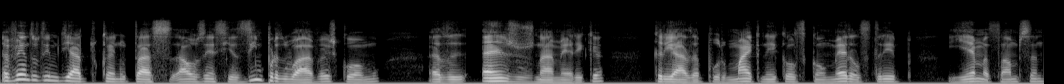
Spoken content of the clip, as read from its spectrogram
havendo de imediato quem notasse ausências imperdoáveis, como a de Anjos na América, criada por Mike Nichols com Meryl Streep e Emma Thompson,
